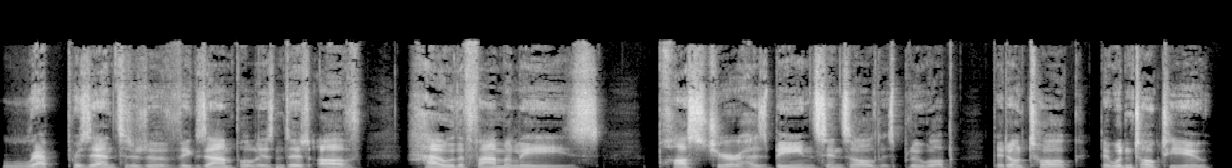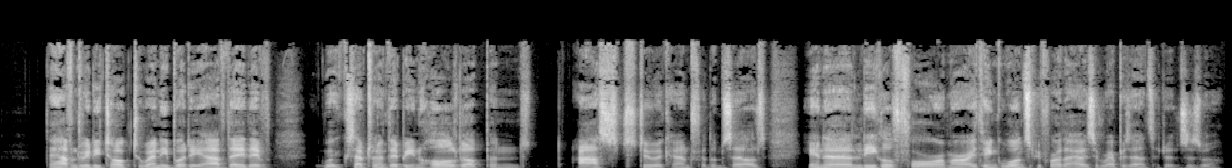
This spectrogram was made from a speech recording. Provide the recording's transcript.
representative example, isn't it, of how the family's posture has been since all this blew up. They don't talk. They wouldn't talk to you. They haven't really talked to anybody, have they? They've except when they've been hauled up and asked to account for themselves in a legal forum, or I think once before the House of Representatives as well.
